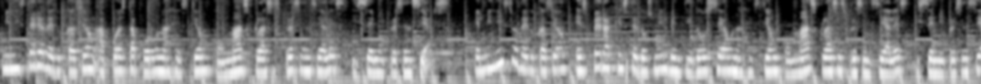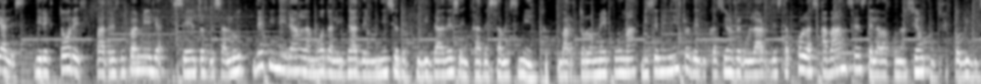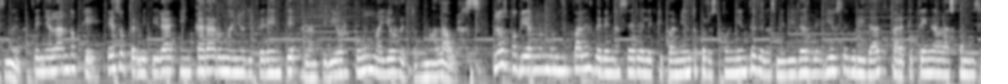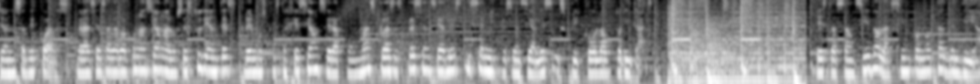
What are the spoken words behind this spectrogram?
Ministerio de Educación apuesta por una gestión con más clases presenciales y semipresenciales. El ministro de Educación espera que este 2022 sea una gestión con más clases presenciales y semipresenciales. Directores, padres de familia y centros de salud definirán la modalidad del inicio de actividades en cada establecimiento. Bartolomé Puma, viceministro de Educación Regular, destacó los avances de la vacunación contra el COVID-19, señalando que eso permitirá encarar un año diferente al anterior con un mayor retorno a aulas. Los gobiernos municipales deben hacer el equipamiento correspondiente de las medidas de bioseguridad para que tengan las condiciones adecuadas. Gracias a la vacunación a los estudiantes, creemos que esta gestión será con más clases presenciales y semipresenciales, explicó la autoridad. Estas han sido las cinco notas del día.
